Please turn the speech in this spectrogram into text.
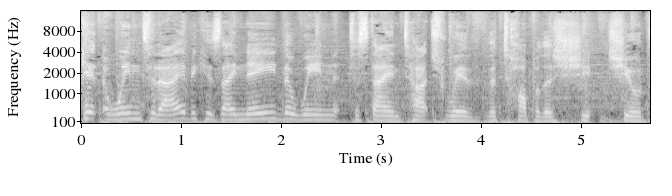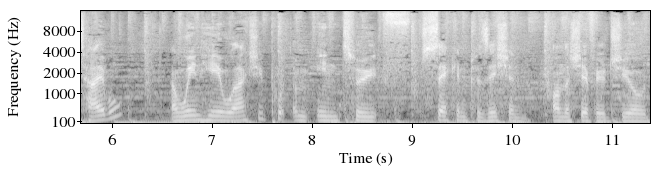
get the win today because they need the win to stay in touch with the top of the shi- Shield table. A win here will actually put them into second position on the Sheffield Shield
